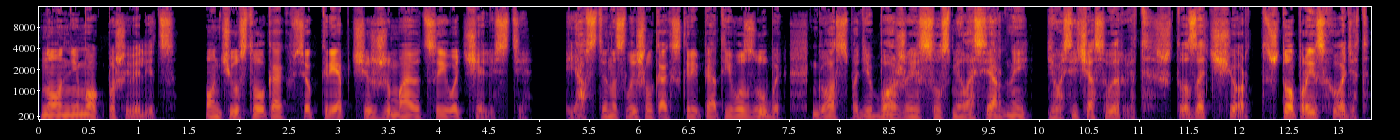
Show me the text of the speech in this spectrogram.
Но он не мог пошевелиться. Он чувствовал, как все крепче сжимаются его челюсти. Явственно слышал, как скрипят его зубы. Господи Боже, Иисус милосердный, его сейчас вырвет. Что за черт? Что происходит?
